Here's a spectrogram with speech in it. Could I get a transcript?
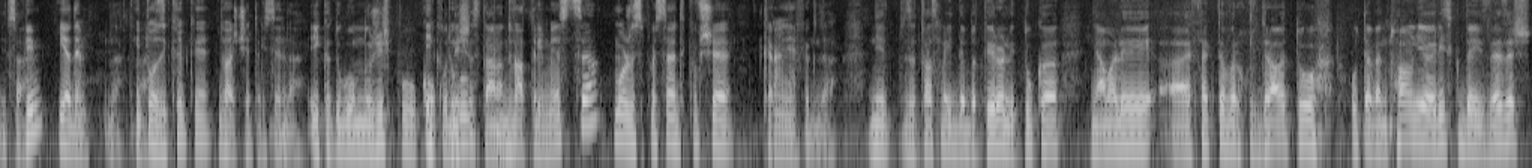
И това. спим и ядем. Да, и е. този кръг е 24-7. Да. И като го умножиш по колко дни ще станат. 2-3 месеца, може да се представи такъв ще е крайният ефект. Да. Ние затова сме и дебатирали тук. Няма ли ефекта върху здравето от евентуалния риск да излезеш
